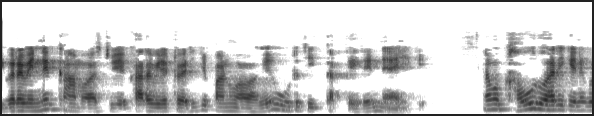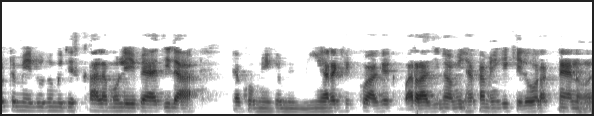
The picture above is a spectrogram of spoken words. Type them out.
ඉවර වෙන්නේ කාම වස්තුවේ කරවිලට වැඩිච්ච පණුවා වගේ ඌට චිත්තක් තේරෙන්නේ නැහැ ඒකේ. නමුත් කවුරු හරි කෙනෙකුට මේ ලුණු මිදස් කාලා මොලේ පෑදිලා යකෝ මේක මීහරකෙක් වගේ පරාදිනවා මිසක මේකේ කෙලවරක් නැහැ නෝ.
